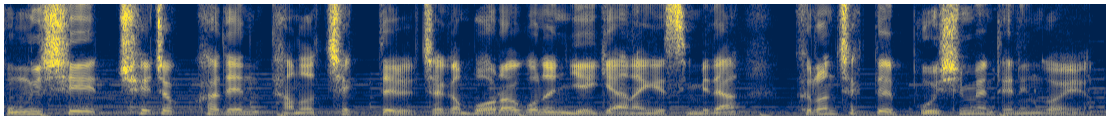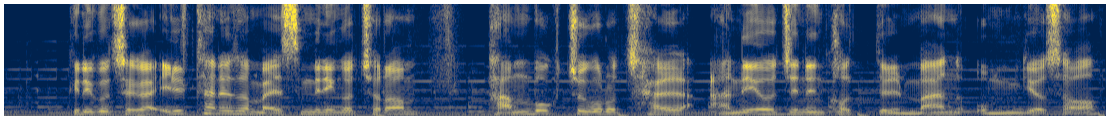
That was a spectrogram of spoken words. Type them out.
공시에 최적화된 단어 책들 제가 뭐라고는 얘기 안 하겠습니다. 그런 책들 보시면 되는 거예요. 그리고 제가 1탄에서 말씀드린 것처럼 반복적으로 잘안 외워지는 것들만 옮겨서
